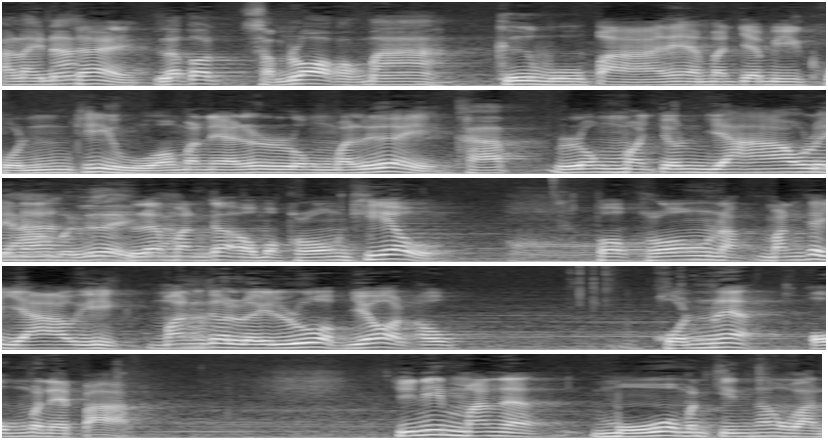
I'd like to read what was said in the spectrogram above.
อะไรนะ ใช่ แล้วก็สำลอกออกมา คือหมูป่าเนี่ยมันจะมีขนที่หัวมันเนี่ยลงมาเรื่อย ครับ ลงมาจนยาวเลยนะ ยาวมาเรื่อย แล้วมันก็เอามาคล้องเขี้ยว พอคล้องหนักมันก็ยาวอีก มันก็เลยรวบยอดเอาขนเนี่ยอมมาในปาก ทีนี้มันอะหมูอะมันกินทั้งวัน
